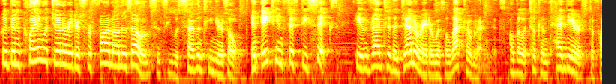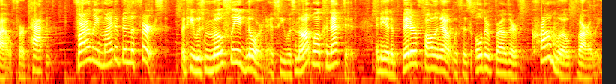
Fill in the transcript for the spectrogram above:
who had been playing with generators for fun on his own since he was 17 years old. In 1856, he invented a generator with electromagnets, although it took him 10 years to file for a patent. Varley might have been the first, but he was mostly ignored as he was not well connected and he had a bitter falling out with his older brother Cromwell Varley,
